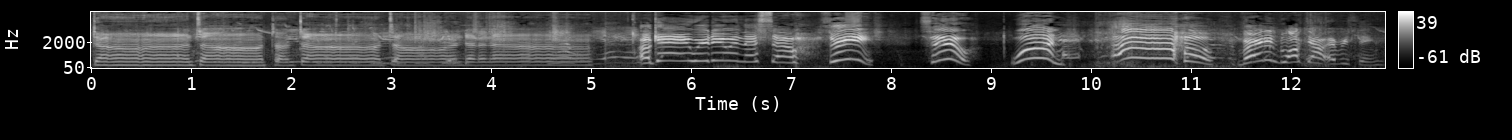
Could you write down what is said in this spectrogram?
Dun dun dun dun dun dun dun dun. Okay, we're doing this. So three, two, one. Oh! Vernon blocked out everything.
